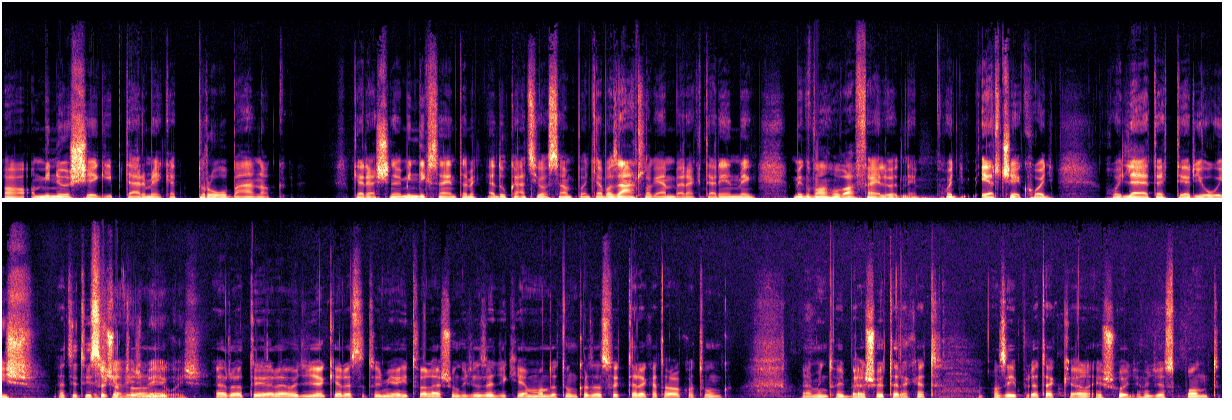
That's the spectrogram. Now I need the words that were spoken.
a, a minőségi terméket próbálnak keresni. Mindig szerintem edukáció szempontjából az átlag emberek terén még, még van hova fejlődni, hogy értsék, hogy, hogy lehet egy tér jó is, Hát itt visszacsatolnék erre a térre, hogy ugye kérdezted, hogy mi a hitvallásunk, hogy az egyik ilyen mondatunk az az, hogy tereket alkotunk, mert mint hogy belső tereket az épületekkel, és hogy, hogy ez pont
